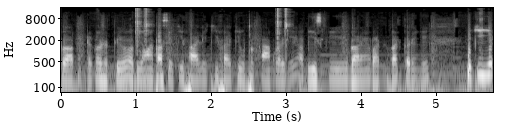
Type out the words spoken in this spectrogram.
तो आप एंटर कर सकते हो। अभी हमारे पास एक ही फ़ाइल एक ही फ़ाइल के ऊपर काम करेंगे। अभी इसके बारे में बात बात करेंगे। क्योंकि ये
